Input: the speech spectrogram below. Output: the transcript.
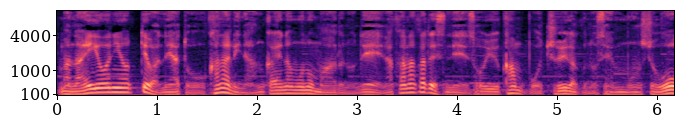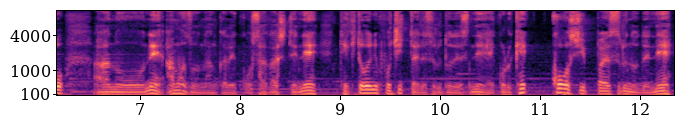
まあ内容によってはね、あとかなり難解なものもあるので、なかなかですね、そういう漢方中医学の専門書を、あのね、アマゾンなんかでこう探してね、適当にポチったりするとですね、これ結構失敗するのでね、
